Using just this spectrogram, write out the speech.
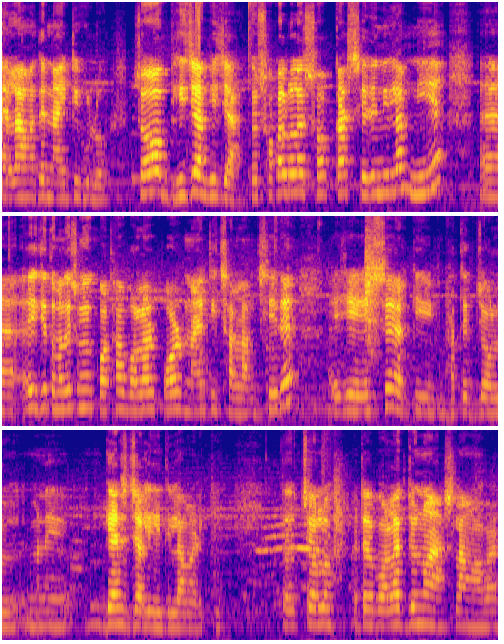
মেলা, আমাদের নাইটিগুলো, সব ভিজা ভিজা। তো সকালবেলা সব কাজ সেরে নিলাম, নিয়ে এই যে তোমাদের সঙ্গে কথা বলার পর নাইটি ছাড়লাম, ছেড়ে এই যে এসে আর কি ভাতের জল মানে গ্যাস জ্বালিয়ে দিলাম আর কি। তো চলো, এটা বলার জন্য আসলাম আবার।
